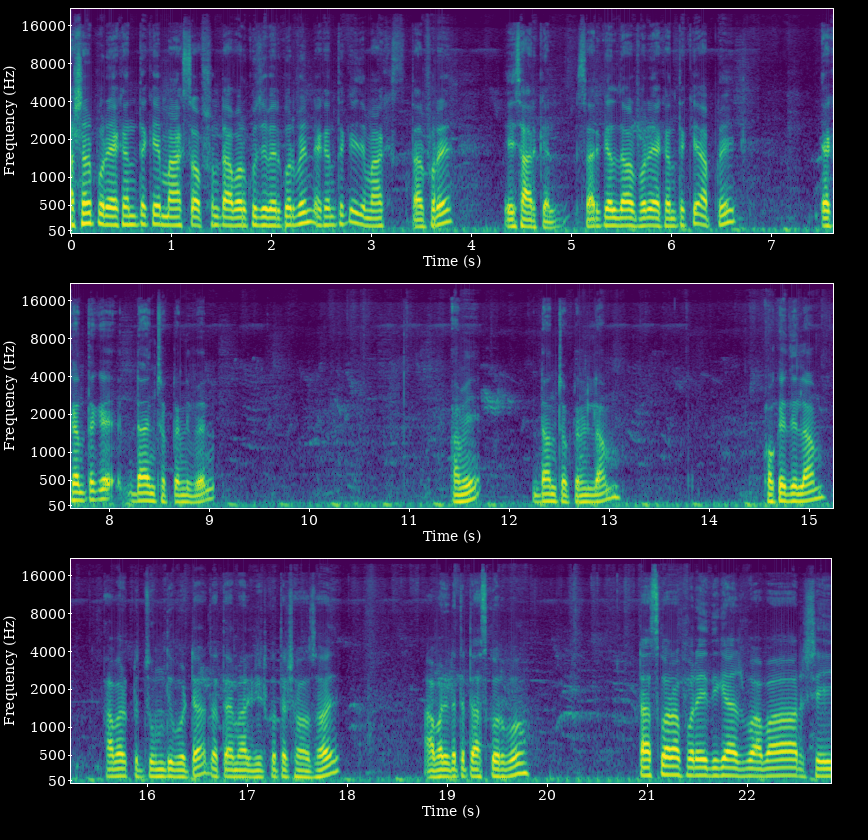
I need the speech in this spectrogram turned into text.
আসার পরে এখান থেকে মার্কস অপশনটা আবার খুঁজে বের করবেন, এখান থেকে যে মার্কস তারপরে এই সার্কেল সার্কেল দেওয়ার পরে এখান থেকে আপনি এখান থেকে ডান চোখটা নেবেন। আমি ডান চোখটা নিলাম। ওকে দিলাম। আবার একটু জুম দিব এটা, যাতে আমার এডিট করতে সহজ হয়। আবার এটাতে টাচ করব। টাচ করার পরে এইদিকে আসব, আবার সেই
